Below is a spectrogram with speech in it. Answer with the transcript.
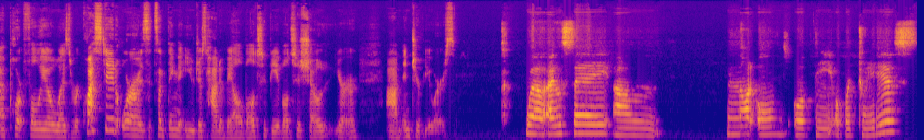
a portfolio was requested, or is it something that you just had available to be able to show your um, interviewers? Well, I will say um, not all of the opportunities.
